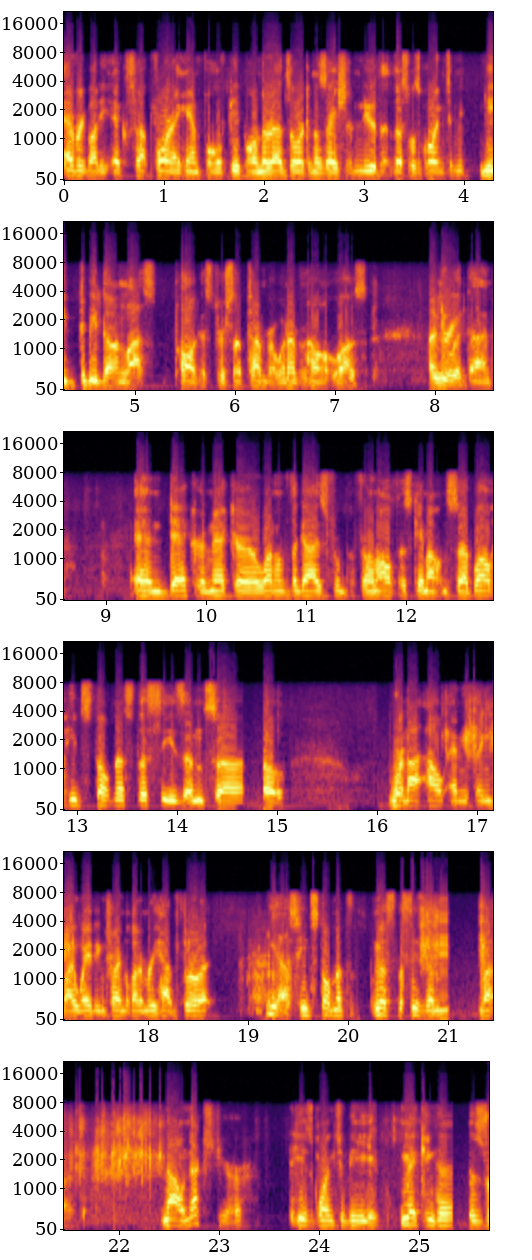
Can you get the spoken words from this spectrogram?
everybody except for a handful of people in the Reds organization knew that this was going to need to be done last August or September, whatever the hell it was. Do Agreed. it then. And Dick or Nick or one of the guys from the front office came out and said, well, he'd still miss the season, so we're not out anything by waiting, trying to let him rehab through it. Yes, he'd still miss, miss the season, but now next year he's going to be making his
